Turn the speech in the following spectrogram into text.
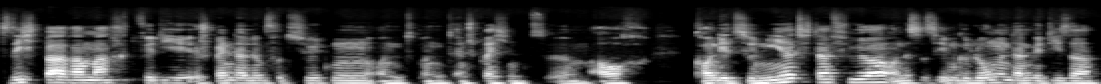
sichtbarer macht für die Spenderlymphozyten und, und entsprechend ähm, auch konditioniert dafür. Und es ist eben gelungen, dann mit dieser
